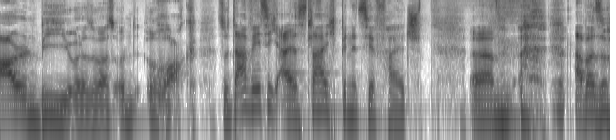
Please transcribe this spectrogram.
RB oder sowas und Rock. So, da weiß ich, alles klar, ich bin jetzt hier falsch. Ähm, aber so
